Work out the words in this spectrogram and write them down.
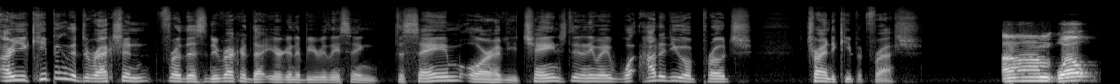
are you keeping the direction for this new record that you're going to be releasing the same, or have you changed it anyway? What? How did you approach trying to keep it fresh? Um, well,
